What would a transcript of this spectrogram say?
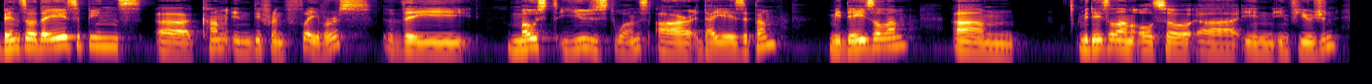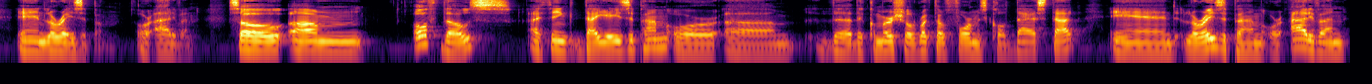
benzodiazepines uh, come in different flavors. The most used ones are diazepam, midazolam, um, midazolam also uh, in infusion, and lorazepam or Ativan. So um, of those, I think diazepam or um, the the commercial rectal form is called Diastat, and lorazepam or Ativan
